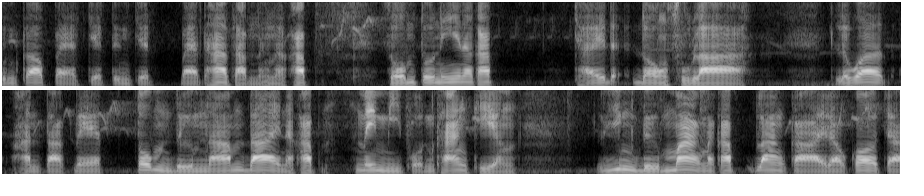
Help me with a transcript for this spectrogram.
0 9 8 7 1 7 8 5 3 1 นะครับโสมตัวนี้นะครับ ใช้ดองสุราหรือว่าหั่นตากแดดต้มดื่มน้ำได้นะครับ ไม่มีผลข้างเคียง ยิ่งดื่มมากนะครับ ร่างกายเราก็จะ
